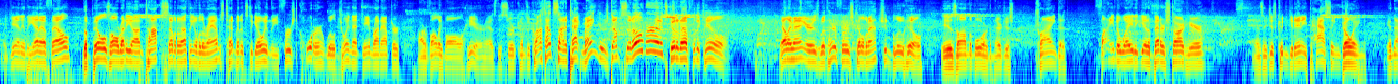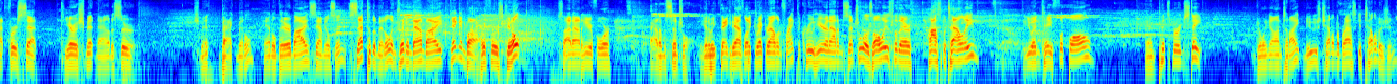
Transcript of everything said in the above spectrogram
Again, in the NFL, the Bills already on top, 7 0 over the Rams. 10 minutes to go in the first quarter. We'll join that game right after our volleyball here as the serve comes across. Outside attack, Mangers dumps it over, and it's good enough for the kill. Ellie Mangers with her first kill of the match, in Blue Hill is on the board, and they're just trying to find a way to get a better start here as they just couldn't get any passing going in that first set. Kiara Schmidt now to serve. Schmidt back middle, handled there by Samuelson. Set to the middle and driven down by Gengenbaugh. Her first kill. Side out here for Adams Central. Again, a big thank you to Athletic Director Alan Frank, the crew here at Adams Central, as always, for their hospitality. UNK football and Pittsburgh State going on tonight. News Channel Nebraska Television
